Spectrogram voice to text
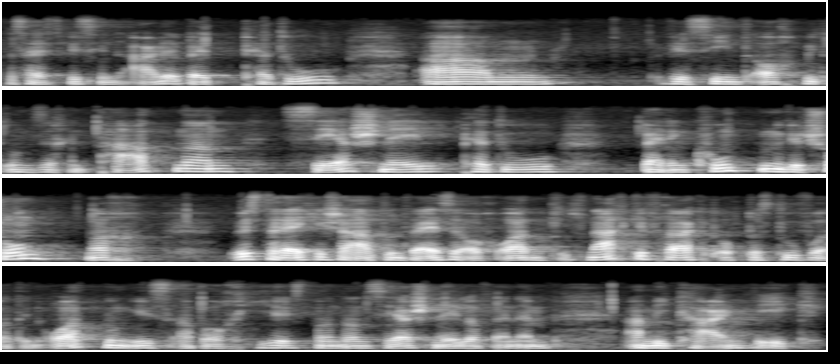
Das heißt, wir sind alle bei, per Du. Ähm, wir sind auch mit unseren Partnern sehr schnell per Du. Bei den Kunden wird schon nach österreichischer Art und Weise auch ordentlich nachgefragt, ob das Du-Wort in Ordnung ist, aber auch hier ist man dann sehr schnell auf einem amikalen Weg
